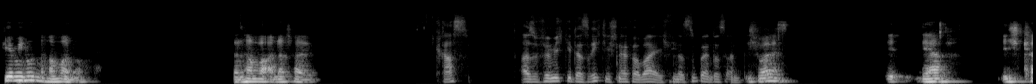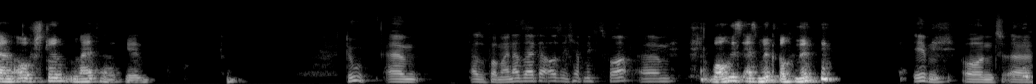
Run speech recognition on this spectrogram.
Vier Minuten haben wir noch. Dann haben wir anderthalb. Krass. Also für mich geht das richtig schnell vorbei. Ich finde das super interessant. Ich weiß. Ja, ich kann auch Stunden weitergehen. Du, ähm, also von meiner Seite aus, ich habe nichts vor. Ähm, Morgen ist erst Mittwoch, ne? eben. Und äh,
